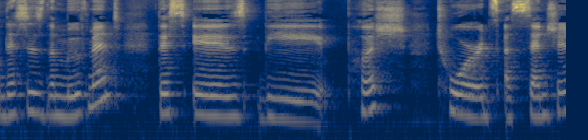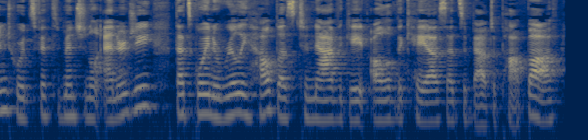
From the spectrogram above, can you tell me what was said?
this is the movement, this is the push towards ascension, towards fifth dimensional energy that's going to really help us to navigate all of the chaos that's about to pop off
